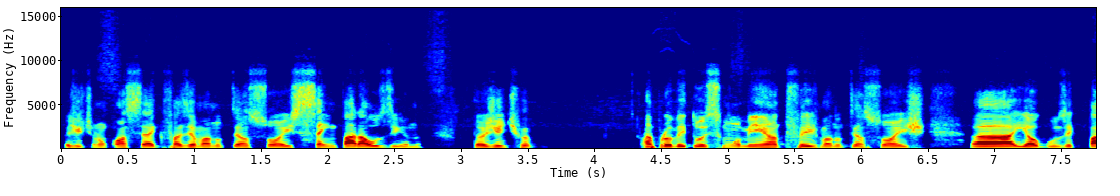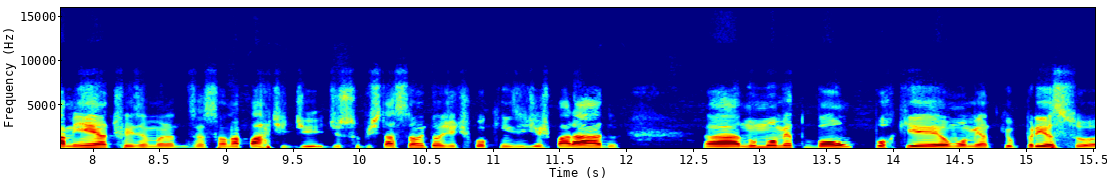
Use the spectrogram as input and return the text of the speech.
a gente não consegue fazer manutenções sem parar a usina. Então, a gente aproveitou esse momento, fez manutenções uh, em alguns equipamentos, fez a manutenção na parte de, de subestação, então a gente ficou 15 dias parado, uh, num momento bom, porque é um momento que o preço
